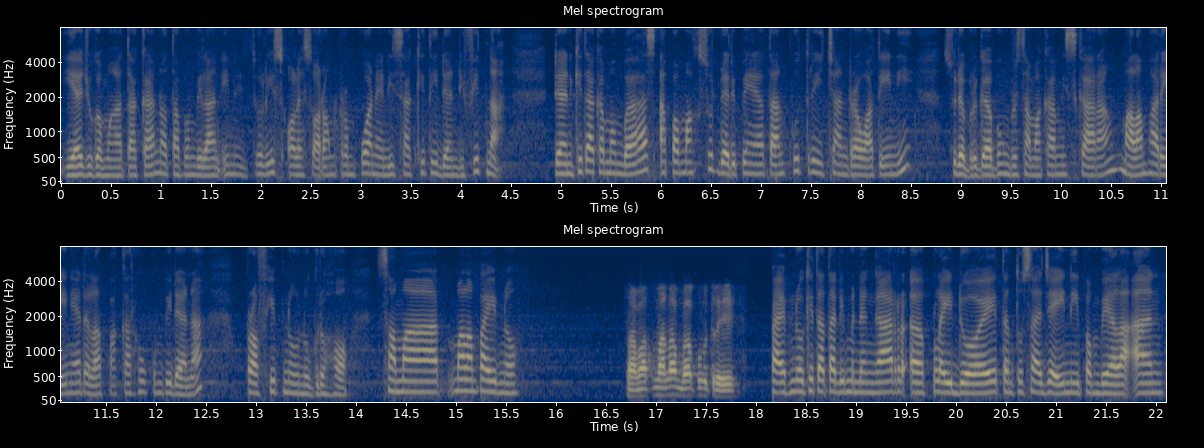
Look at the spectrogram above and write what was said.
Ia juga mengatakan nota pembelaan ini ditulis oleh seorang perempuan yang disakiti dan difitnah. Dan kita akan membahas apa maksud dari pernyataan Putri Chandrawati ini. Sudah bergabung bersama kami sekarang. Malam hari ini adalah pakar hukum pidana Prof. Hipnu Nugroho. Selamat malam Pak Hipnu. Selamat malam Mbak Putri. Pak Ibnu, kita tadi mendengar uh, pleidoy, tentu saja ini pembelaan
